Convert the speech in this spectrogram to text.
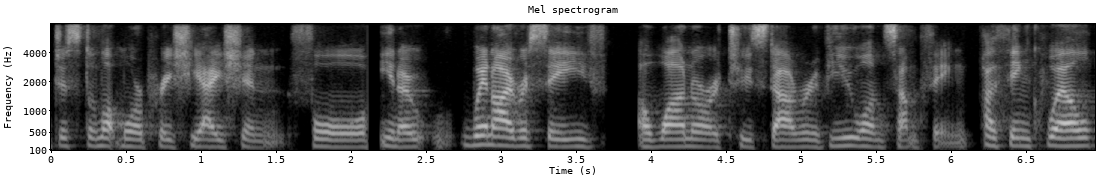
just a lot more appreciation for, you know, when I receive a one or a two star review on something, I think, well,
